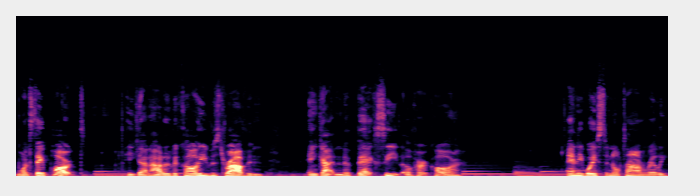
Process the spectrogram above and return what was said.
once they parked, he got out of the car he was driving and got in the back seat of her car. And he wasted no time, really.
